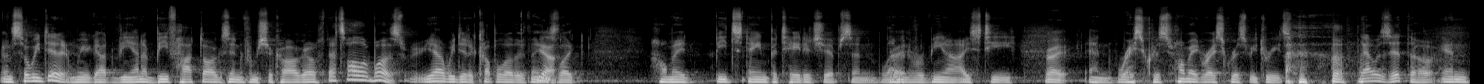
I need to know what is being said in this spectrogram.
And so we did it, and we got Vienna beef hot dogs in from Chicago. That's all it was. Yeah, we did a couple other things Yeah. like homemade beet stained potato chips and lemon Right. verbena iced tea, Right. and rice crisp homemade rice crispy treats. that was it though, and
